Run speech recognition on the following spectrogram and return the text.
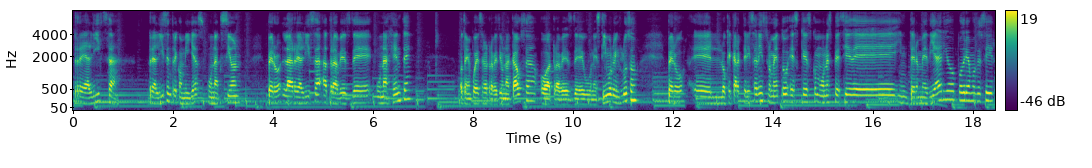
realiza, realiza entre comillas, una acción, pero la realiza a través de un agente, o también puede ser a través de una causa, o a través de un estímulo incluso, pero eh, lo que caracteriza el instrumento es que es como una especie de intermediario, podríamos decir,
